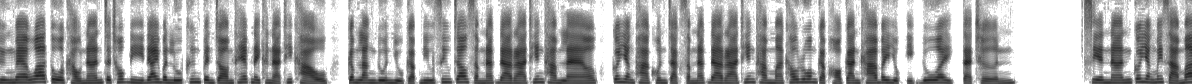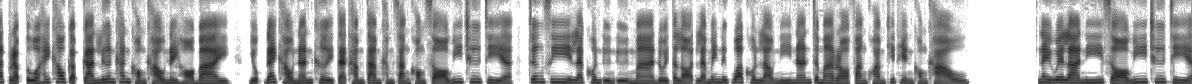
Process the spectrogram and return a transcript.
ถึงแม้ว่าตัวเขานั้นจะโชคดีได้บรรลุขึ้นเป็นจอมเทพในขณะที่เขากำลังดวลอยู่กับนิวซิ่วเจ้าสำนักดาราเที่ยงธรรมแล้ว ก็ยังพาคนจากสำนักดาราเที่ยงธรรมมาเข้าร่วมกับหอการค้าใบหยกอีกด้วย แต่เฉินเซียนนั้นก็ยังไม่สามารถปรับตัวให้เข้ากับการเลื่อนขั้นของเขาในหอใบหยกได้เขานั้นเคยแต่ทำตามคำสั่งของสอวี่ชื่อเจีย เจิ้งซี่และคนอื่นๆ มาโดยตลอดและไม่นึกว่าคนเหล่านี้นั้นจะมารอฟังความคิดเห็นของเขา ในเวลานี้สอวี่ชื่อเจีย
